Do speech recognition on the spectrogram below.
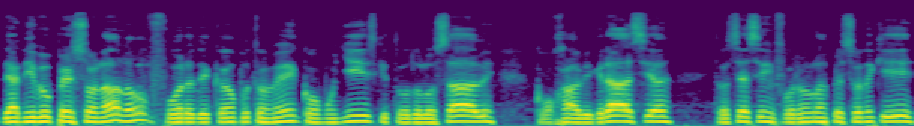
de a nível personal, não, fora de campo também, com Muniz, que todos lo sabem, com Javi Gracia. Então, assim, foram as pessoas que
